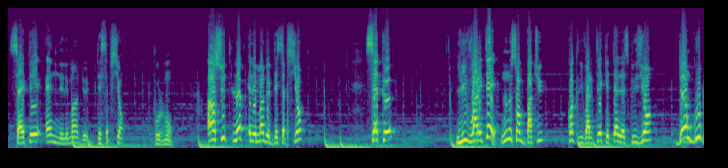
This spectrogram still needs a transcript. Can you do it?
Ça a été un élément de déception pour nous. Ensuite, l'autre élément de déception, c'est que l'ivoirité, nous nous sommes battus contre l'ivoirité qui était l'exclusion d'un groupe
